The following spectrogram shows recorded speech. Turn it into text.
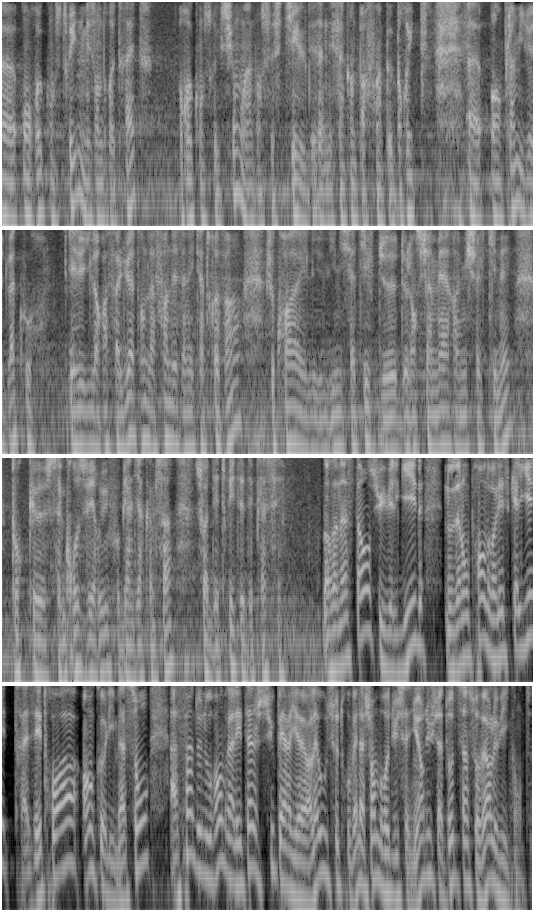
euh, on reconstruit une maison de retraite reconstruction, hein, dans ce style des années 50 parfois un peu brut, euh, en plein milieu de la cour. Et il aura fallu attendre la fin des années 80, je crois, et l'initiative de, de l'ancien maire Michel Quinet, pour que cette grosse verrue, il faut bien le dire comme ça, soit détruite et déplacée. Dans un instant, suivez le guide, nous allons prendre l'escalier très étroit, en colimaçon, afin de nous rendre à l'étage supérieur, là où se trouvait la chambre du seigneur du château de Saint-Sauveur-le-Vicomte.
